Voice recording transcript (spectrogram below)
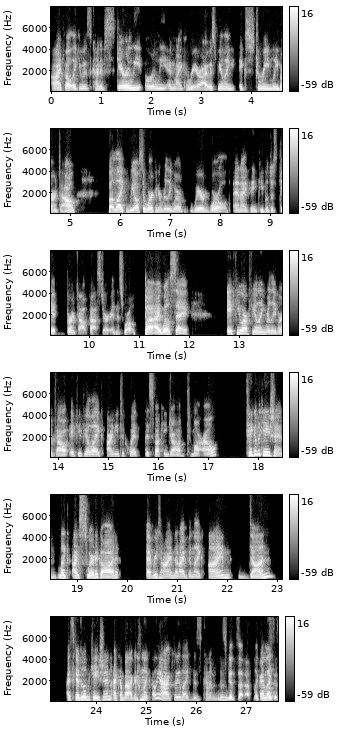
i felt like it was kind of scarily early in my career. I was feeling extremely burnt out. But like we also work in a really weird weird world and i think people just get burnt out faster in this world. But i will say if you are feeling really burnt out if you feel like i need to quit this fucking job tomorrow take a vacation. Like I swear to God, every time that I've been like, I'm done, I schedule a vacation, I come back and I'm like, oh yeah, actually like this is kind of this is good setup. Like I like this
